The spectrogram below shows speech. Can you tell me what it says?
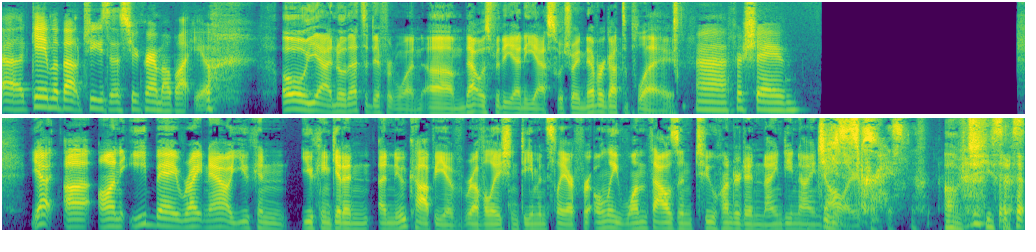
uh, game about Jesus your grandma bought you. Oh yeah, no, that's a different one. Um, that was for the NES, which I never got to play. Ah, for shame. Yeah, uh, on eBay right now, you can you can get a, a new copy of Revelation Demon Slayer for only one thousand two hundred and ninety nine dollars. Jesus dollars. Christ, Oh Jesus!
